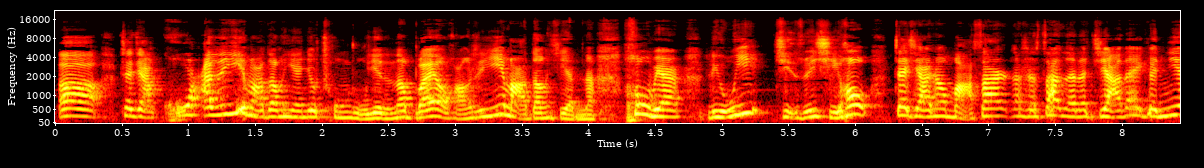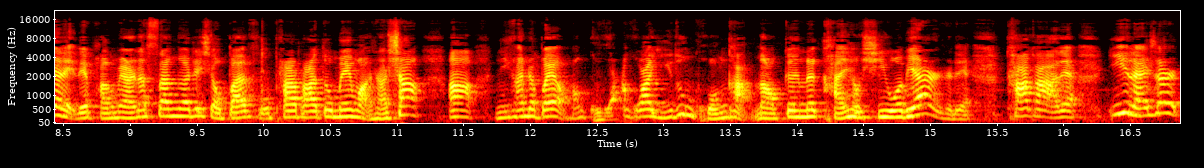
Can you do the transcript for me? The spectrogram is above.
啊，这家咵的一马当先就冲出去了。那白小航是一马当先呢，后边刘毅紧随其后，再加上马三儿，那是站在了加代跟聂磊的旁边。那三哥这小板斧啪啪都没往上上啊！你看这白小航咵咵一顿狂砍呐，跟那砍小西瓜片似的，咔咔的一来事儿，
